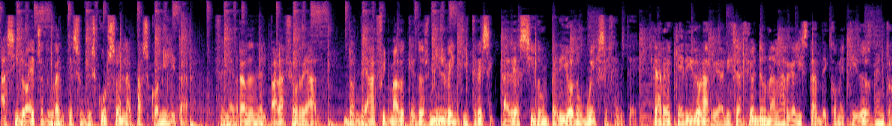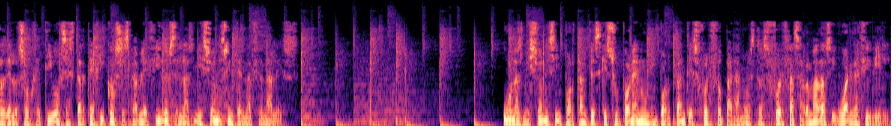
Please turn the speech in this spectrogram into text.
Así lo ha hecho durante su discurso en la Pascua Militar, celebrada en el Palacio Real, donde ha afirmado que 2023 hectáreas ha sido un periodo muy exigente, que ha requerido la realización de una larga lista de cometidos dentro de los objetivos estratégicos establecidos en las misiones internacionales unas misiones importantes que suponen un importante esfuerzo para nuestras Fuerzas Armadas y Guardia Civil.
